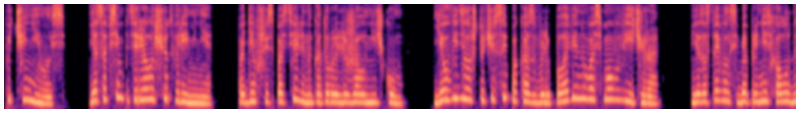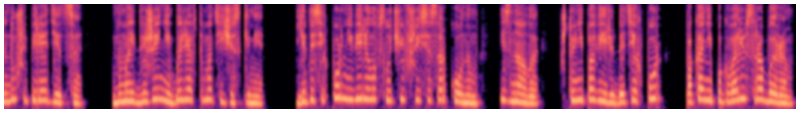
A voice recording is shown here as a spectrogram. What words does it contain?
подчинилась. Я совсем потеряла счет времени. Поднявшись с постели, на которой лежала ничком, я увидела, что часы показывали половину восьмого вечера. Я заставила себя принять холодный душ и переодеться, но мои движения были автоматическими. Я до сих пор не верила в случившееся с Арконом и знала, что не поверю до тех пор, пока не поговорю с Робером.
